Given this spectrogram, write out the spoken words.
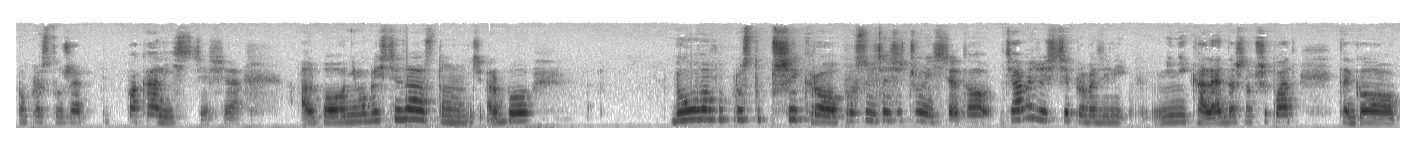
po prostu, że płakaliście się, albo nie mogliście zasnąć, albo było Wam po prostu przykro, po prostu źle się czuliście, to chciałabym, żebyście prowadzili mini kalendarz na przykład tego,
